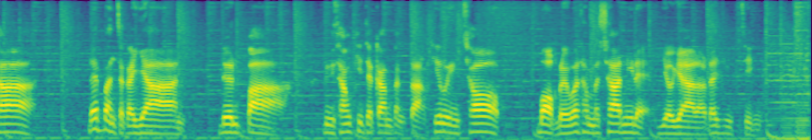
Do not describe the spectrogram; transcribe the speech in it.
ชาติ ได้ปั่นจักรยาน เดินป่า หรือทำกิจกรรมต่างๆ ที่ตัวเองชอบ บอกเลยว่าธรรมชาตินี่แหละเยียวยาเราได้จริง ๆ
